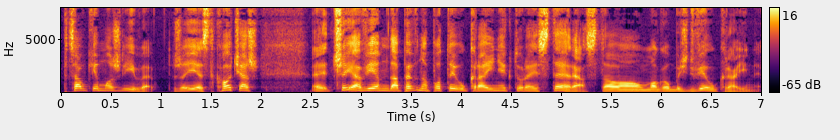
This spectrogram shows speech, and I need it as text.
całkiem możliwe, że jest. Chociaż, e, czy ja wiem, na pewno po tej Ukrainie, która jest teraz, to mogą być dwie Ukrainy.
